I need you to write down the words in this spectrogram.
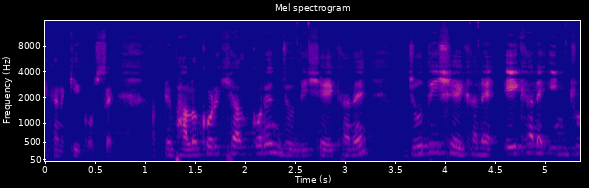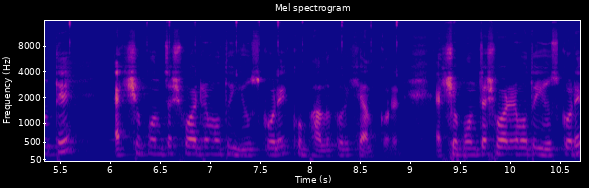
এখানে কি করছে। আপনি ভালো করে খেয়াল করেন, যদি সে এখানে, যদি সে এখানে, এইখানে ইন্ট্রোতে একশো পঞ্চাশ ওয়ার্ডের মতো ইউজ করে, খুব ভালো করে খেয়াল করেন। একশো পঞ্চাশ ওয়ার্ডের মতো ইউজ করে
